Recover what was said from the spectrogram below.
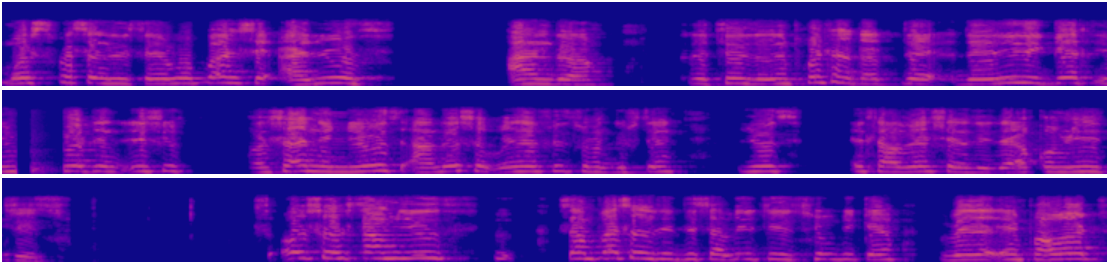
most persons with cerebral palsy are youth and uh, it is important that they, they really get important issues concerning youth and also benefits from different youth interventions in their communities. Also, some youth, some persons with disabilities who became very empowered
